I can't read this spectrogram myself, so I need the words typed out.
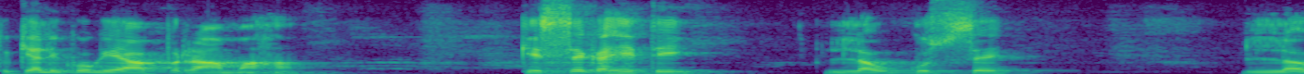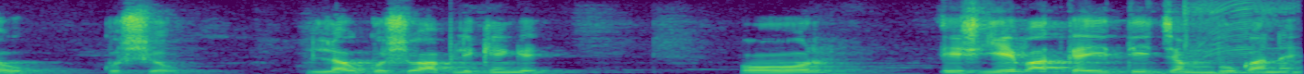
तो क्या लिखोगे आप? रामा। किससे कही थी? लवकुश से लव कुशो लव कुशो आप लिखेंगे। और इस ये बात कही थी जम्बू का ने।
